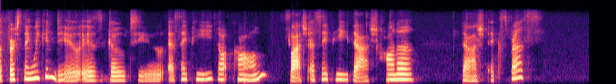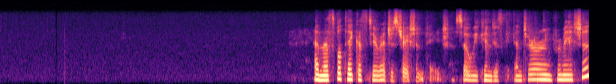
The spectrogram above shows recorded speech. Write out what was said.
the first thing we can do is go to sap.com slash sap dash HANA dash express. And this will take us to a registration page. So we can just enter our information.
